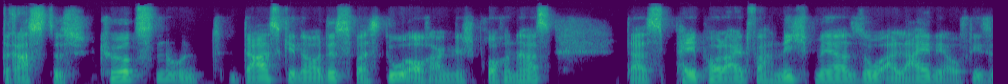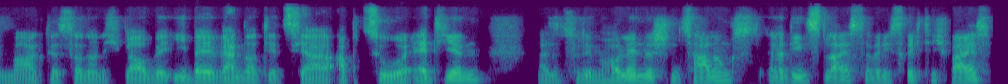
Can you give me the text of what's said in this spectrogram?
drastisch kürzen. Und da ist genau das, was du auch angesprochen hast, dass PayPal einfach nicht mehr so alleine auf diesem Markt ist, sondern ich glaube, eBay wandert jetzt ja ab zu Adyen, also zu dem holländischen Zahlungsdienstleister, wenn ich es richtig weiß.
